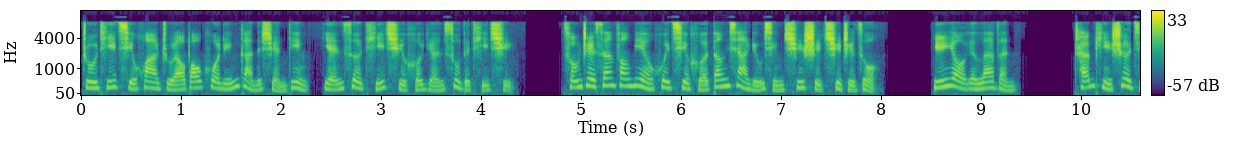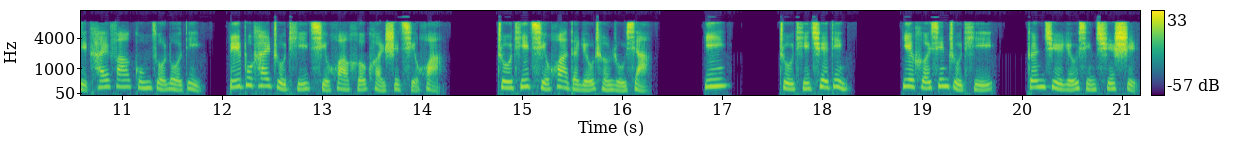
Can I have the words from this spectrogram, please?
主题企划主要包括灵感的选定、颜色提取和元素的提取，从这三方面会契合当下流行趋势去制作。云友 Eleven，产品设计开发工作落地离不开主题企划和款式企划。主题企划的流程如下：一、主题确定，一核心主题。根据流行趋势，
